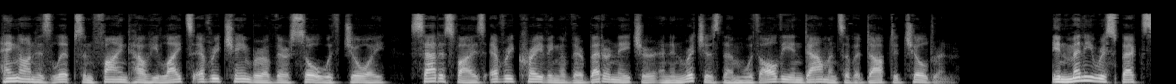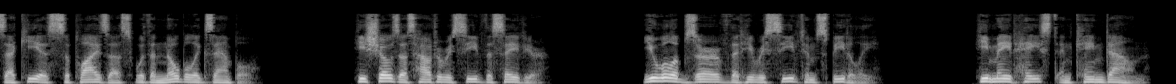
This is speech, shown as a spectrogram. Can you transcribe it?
hang on his lips and find how he lights every chamber of their soul with joy, satisfies every craving of their better nature and enriches them with all the endowments of adopted children. In many respects Zacchaeus supplies us with a noble example. He shows us how to receive the Savior. You will observe that he received him speedily. He made haste and came down.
